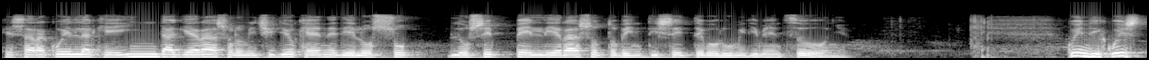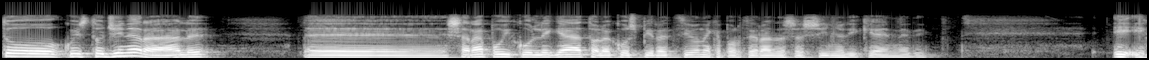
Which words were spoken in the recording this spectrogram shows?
che sarà quella che indagherà sull'omicidio Kennedy e lo, so, lo seppellirà sotto 27 volumi di menzogne. Quindi questo, questo generale eh, sarà poi collegato alla cospirazione che porterà all'assassinio di Kennedy e,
